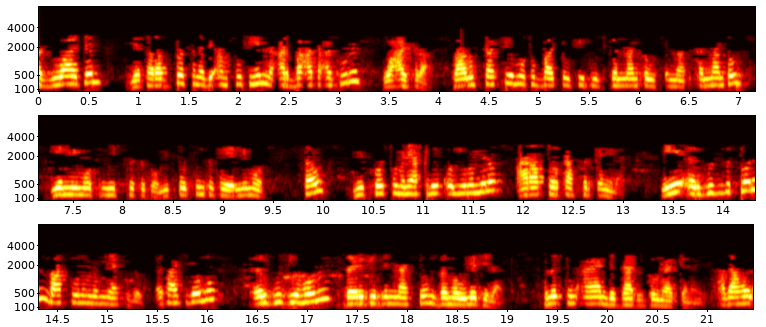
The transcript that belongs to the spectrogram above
አዝዋጀን የተረበስነ ቢአንፉሲህን አርባዓተ አሹርን ወዐሽራ ባሎቻቸው የሞቱባቸው ሴቶች ከእናንተ ውስጥና ከእናንተ ውስጥ የሚሞት ሚስት ትቶ ሚስቶቹን ትቶ የሚሞት ሰው ሚስቶቹ ምን ያክል የቆዩ ነው የሚለው አራት ወር ከአስር ቀን ይላል። ይሄ እርጉዝ ብትሆንም ባትሆንም ነው የሚያስይዘው። እታች ደግሞ እርጉዝ የሆኑ በእርግዝናቸውን በመውለድ ይላል። ሁለቱን አያ እንደዛ አድርገው ነው ያገናኙት። አዳሁል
